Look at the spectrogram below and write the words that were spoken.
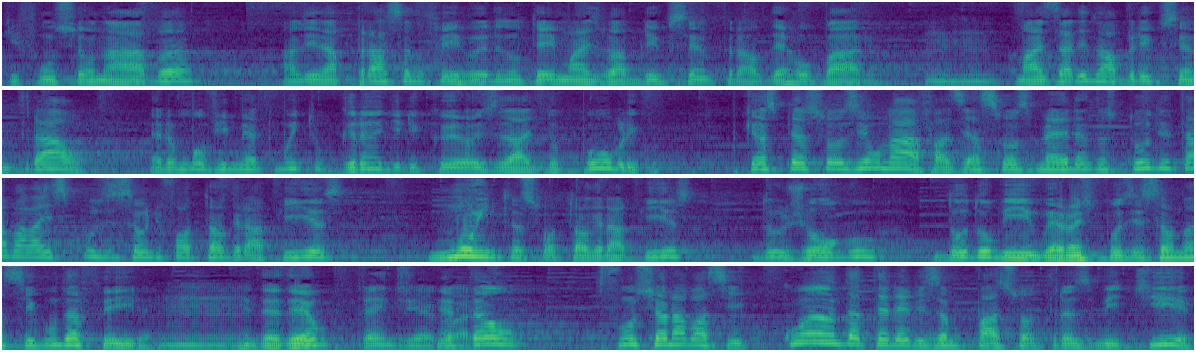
que funcionava ali na Praça do Ferreira. Não tem mais o abrigo central, derrubaram. Mas ali no abrigo central era um movimento muito grande de curiosidade do público, porque as pessoas iam lá fazer as suas merendas, tudo, e estava lá a exposição de fotografias, muitas fotografias do jogo do domingo. Era uma exposição na segunda-feira. Entendeu? Entendi agora. Então, funcionava assim. Quando a televisão passou a transmitir,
